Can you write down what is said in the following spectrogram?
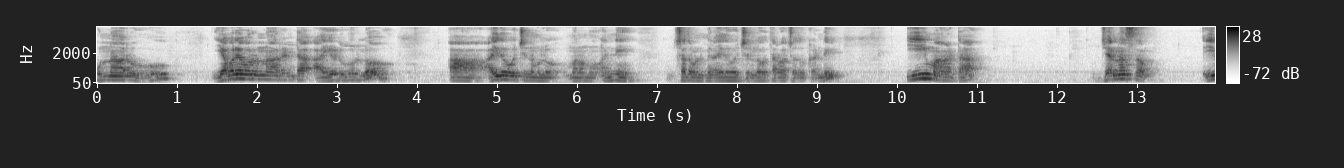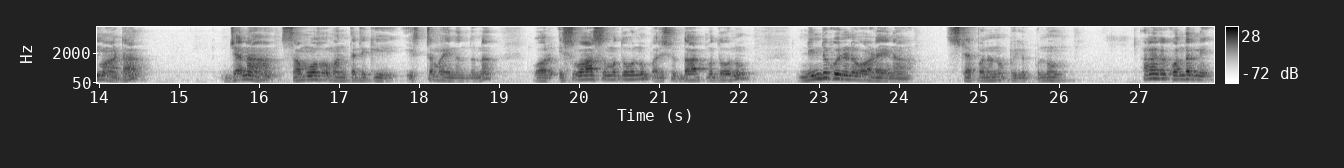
ఉన్నారు ఎవరెవరు ఉన్నారంట ఆ ఏడుగురిలో? ఆ ఐదో వచనంలో మనము అన్నీ చదవండి మీరు ఐదో వచనంలో తర్వాత చదువుకండి. ఈ మాట జన ఈ మాట జన సమూహం అంతటికి ఇష్టమైనందున వారు విశ్వాసముతోనూ పరిశుద్ధాత్మతోనూ నిండుకొనిన వాడైన స్టెపనును పిలుపును అలాగ కొందరిని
